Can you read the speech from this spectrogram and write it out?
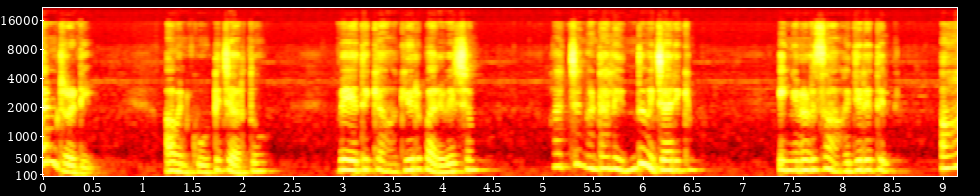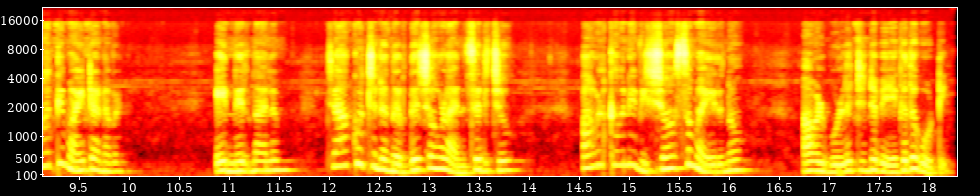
ഐ എം റെഡി. അവൻ കൂട്ടിച്ചേർത്തു. വേദയ്ക്ക് ഒരു പരവേശം. അച്ഛൻ കണ്ടാൽ എന്ത് വിചാരിക്കും? ഇങ്ങനൊരു സാഹചര്യത്തിൽ ആദ്യമായിട്ടാണ് അവൾ എന്നിരുന്നാലും ചാക്കോച്ചന്റെ അവൾ അനുസരിച്ചു. അവൾക്കവനെ വിശ്വാസമായിരുന്നു. അവൾ ബുള്ളറ്റിന്റെ വേഗത കൂട്ടി.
